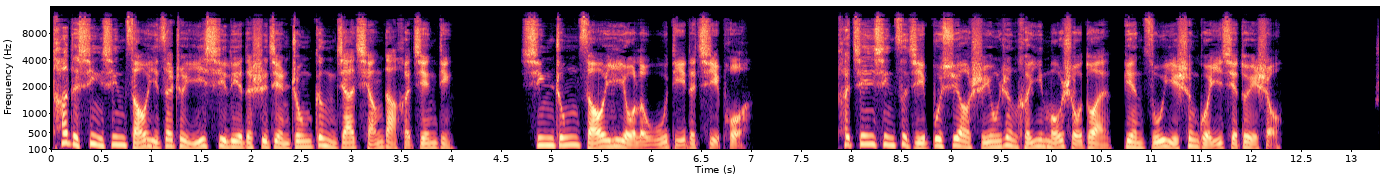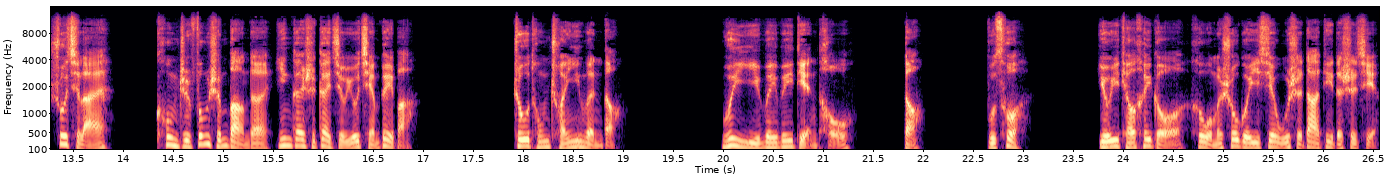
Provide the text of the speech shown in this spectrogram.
他的信心早已在这一系列的事件中更加强大和坚定，心中早已有了无敌的气魄。他坚信自己不需要使用任何阴谋手段，便足以胜过一切对手。说起来，控制封神榜的应该是盖九幽前辈吧？周通传音问道。魏毅微微点头，道：“不错，有一条黑狗和我们说过一些无始大帝的事情，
